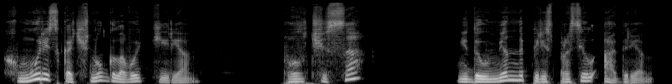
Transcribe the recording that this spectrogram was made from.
Хмурясь качнул головой Кириан. Полчаса? — недоуменно переспросил Адриан.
